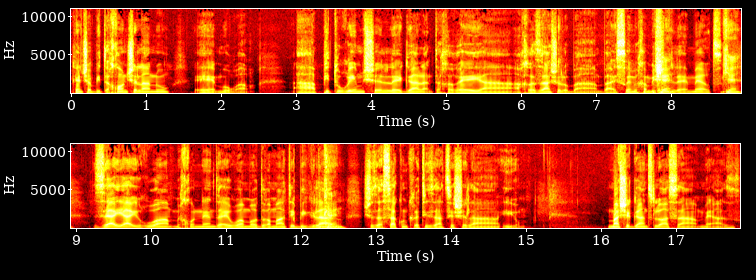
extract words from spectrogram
כן, שהביטחון שלנו אה, מעורער. הפיטורים של אה, גלנט אחרי ההכרזה שלו ב-25 כן. למרץ, כן. זה היה אירוע מכונן, זה היה אירוע מאוד דרמטי, בגלל כן. שזה עשה קונקרטיזציה של האיום. מה שגנץ לא עשה מאז,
